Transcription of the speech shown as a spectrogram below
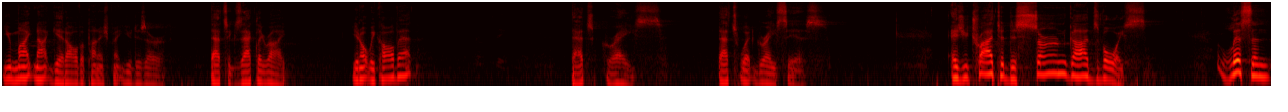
You might not get all the punishment you deserve. That's exactly right. You know what we call that? That's grace. That's what grace is as you try to discern God's voice, listen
